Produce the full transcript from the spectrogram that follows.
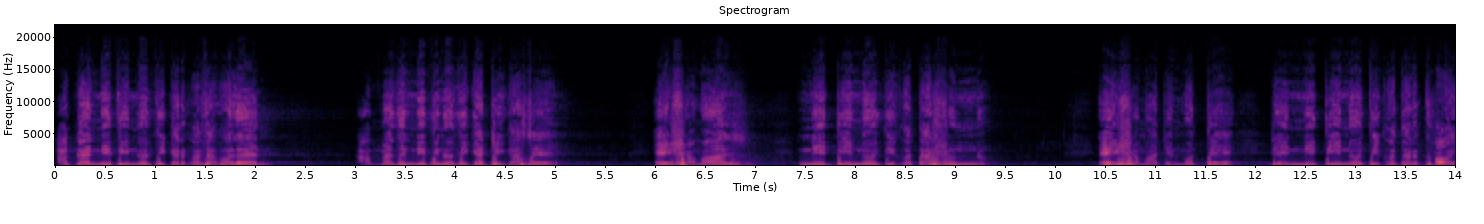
আপনার নীতি নৈতিকার কথা বলেন, আপনাদের নীতি নৈতিকা ঠিক আছে? এই সমাজ নীতি নৈতিকতা শূন্য। এই সমাজের মধ্যে যে নীতি নৈতিকতার ক্ষয়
